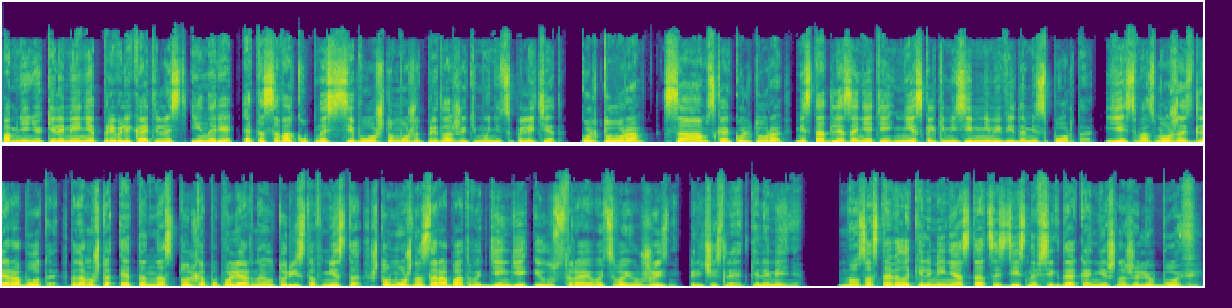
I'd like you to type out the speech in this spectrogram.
По мнению Келеменя, привлекательность Инари – это совокупность всего, что может предложить муниципалитет. Культура, саамская культура, места для занятий несколькими зимними видами спорта. Есть возможность для работы, потому что это настолько популярное у туристов место, что можно зарабатывать деньги и устраивать свою жизнь, перечисляет Келеменя. Но заставила Келемени остаться здесь навсегда, конечно же, любовь.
